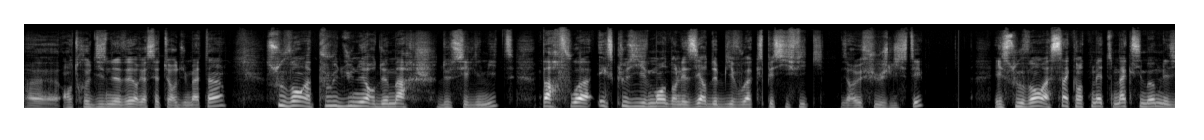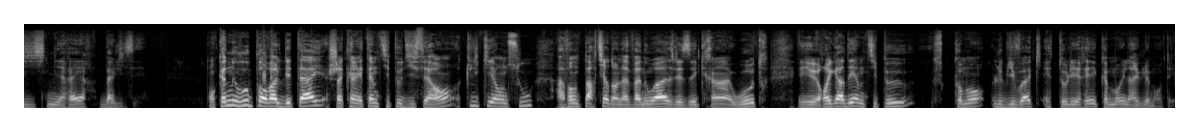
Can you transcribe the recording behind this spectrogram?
euh, entre 19h et 7h du matin, souvent à plus d'une heure de marche de ses limites, parfois exclusivement dans les aires de bivouac spécifiques des refuges listés, et souvent à 50 mètres maximum les itinéraires balisés. Donc à nouveau, pour avoir le détail, chacun est un petit peu différent. Cliquez en dessous avant de partir dans la vanoise, les écrins ou autres, et regardez un petit peu comment le bivouac est toléré et comment il est réglementé.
